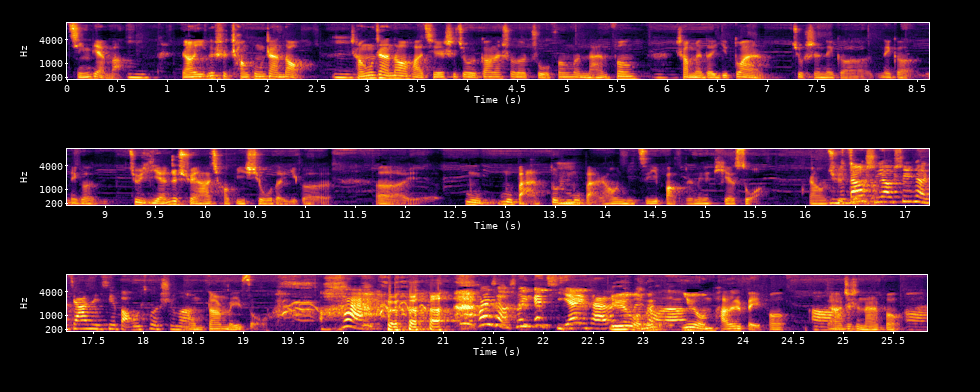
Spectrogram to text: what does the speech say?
景点吧。嗯。然后一个是长空栈道，嗯。长空栈道的话，其实是就是刚才说的主峰的南峰嗯。上面的一段，就是那个那个那个，就沿着悬崖峭壁修的一个呃木木板，都是木板，然后你自己绑着那个铁索，然后去你当时要身上加那些保护措施吗？我们当时没走，哦嗨，我还想说应该体验一下，因为我们因为我们爬的是北峰，啊，哦这是南峰，哦，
